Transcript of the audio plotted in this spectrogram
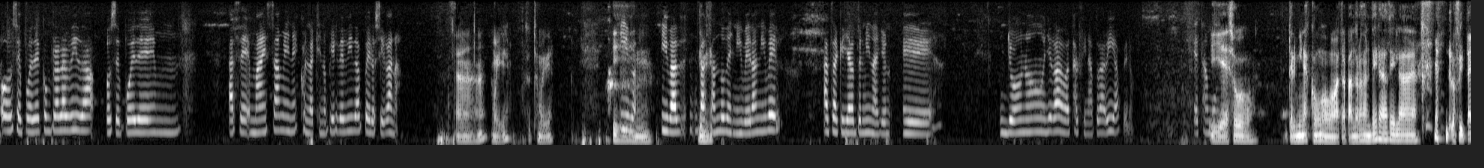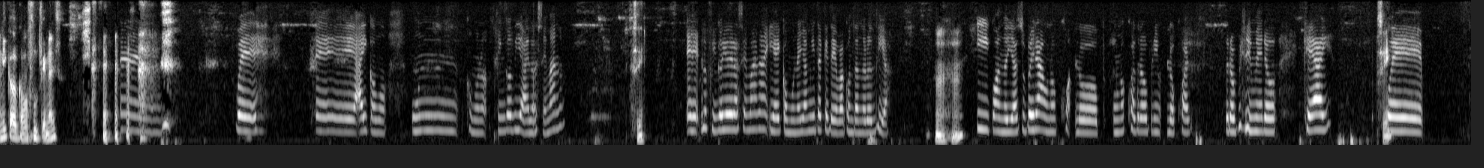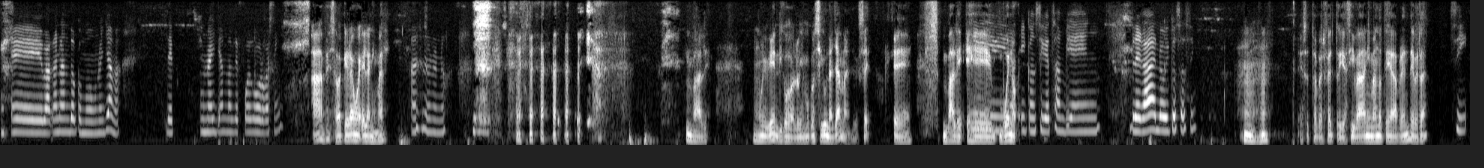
o se puede comprar la vida o se puede mm, hacer más exámenes con las que no pierde vida, pero sí gana. Ajá, muy bien, eso está muy bien. Y, va, pasando de nivel a nivel hasta que ya lo termina. Yo eh, yo no he llegado hasta el final todavía, pero está muy Y eso terminas como atrapando la bandera de la de los británicos, ¿cómo funciona eso? Eh, pues eh, hay como un como cinco días a la semana. Sí. los cinco días de la semana y hay como una llamita que te va contando los días. Y cuando ya supera unos, los, unos cuatro, los cuatro primeros que hay, pues eh, va ganando como unas llamas, de unas llamas de fuego o algo así. Ah, pensaba que era el animal. Ah, no, no, no. vale. Muy bien, digo, lo mismo consigue una llama, yo sé. Que Vale, eh, bueno. Y consigues también regalos y cosas así. Eso está perfecto. Y así va animándote a aprender, ¿verdad? Sí.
